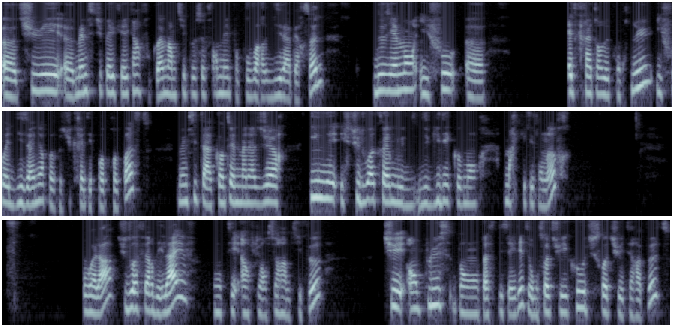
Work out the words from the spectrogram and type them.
Euh, tu es, euh, même si tu payes quelqu'un, il faut quand même un petit peu se former pour pouvoir viser la personne. Deuxièmement, il faut euh, être créateur de contenu, il faut être designer parce que tu crées tes propres posts. Même si tu as un content manager inné, tu dois quand même lui guider comment marketer ton offre. Voilà, tu dois faire des lives, donc tu es influenceur un petit peu. Tu es en plus dans ta spécialité, donc soit tu es coach, soit tu es thérapeute.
